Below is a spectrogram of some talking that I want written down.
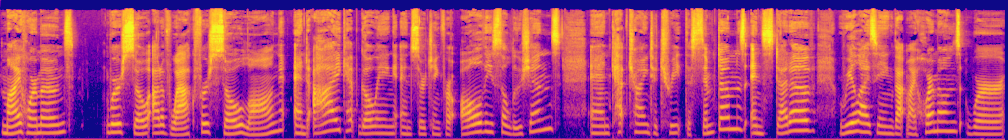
my hormones were so out of whack for so long, and I kept going and searching for all these solutions and kept trying to treat the symptoms instead of realizing that my hormones were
